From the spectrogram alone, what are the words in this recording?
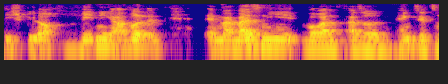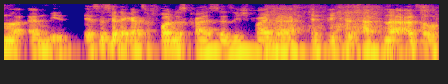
Ich spiele auch weniger, aber man weiß nie, woran, also hängt es jetzt nur, es ist ja der ganze Freundeskreis, der sich weiterentwickelt hat. Ne? Also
